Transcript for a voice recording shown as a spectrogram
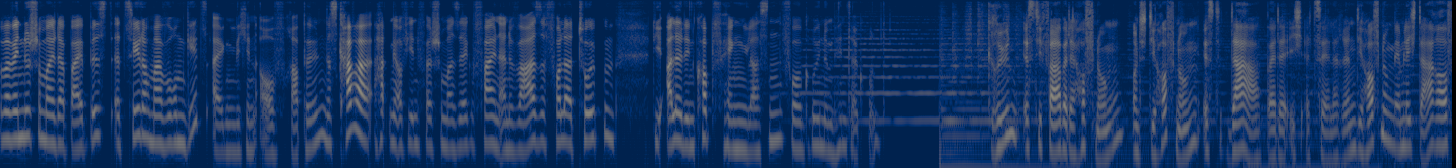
Aber wenn du schon mal dabei bist, erzähl doch mal, worum geht's eigentlich in Aufrappeln? Das Cover hat mir auf jeden Fall schon mal sehr gefallen. Eine Vase voller Tulpen, die alle den Kopf hängen lassen vor grünem Hintergrund. Grün ist die Farbe der Hoffnung und die Hoffnung ist da bei der Ich-Erzählerin. Die Hoffnung nämlich darauf,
